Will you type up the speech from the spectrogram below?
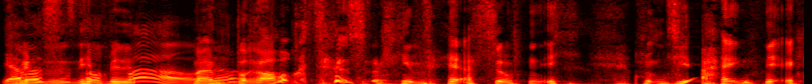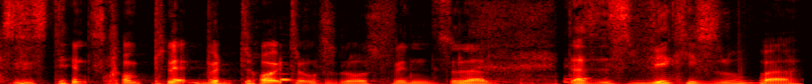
Ja, aber Könnte- ist doch wahr, Man oder? braucht das Universum nicht, um die eigene Existenz komplett bedeutungslos finden zu lassen. Das ist wirklich super.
